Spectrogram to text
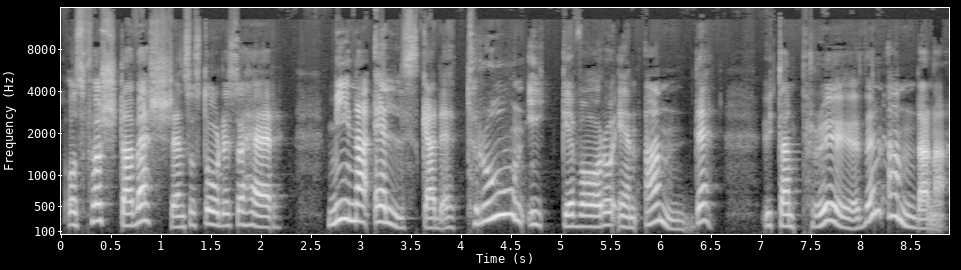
och första versen så står det så här. Mina älskade, tron icke var och en ande, utan pröven andarna,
